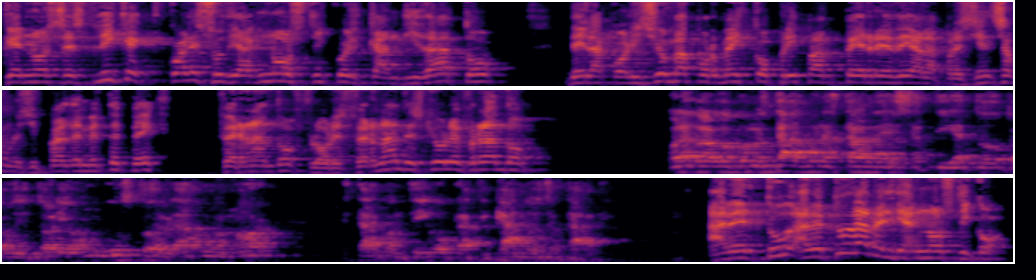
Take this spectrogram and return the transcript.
Que nos explique cuál es su diagnóstico, el candidato de la coalición va por México, PRIPAN, PRD a la presidencia municipal de Metepec, Fernando Flores Fernández. ¿Qué huele, Fernando? Hola Eduardo, ¿cómo estás? Buenas tardes a ti y a todo tu auditorio. Un gusto, de verdad, un honor estar contigo platicando esta tarde. A ver, tú, a ver, tú dame el diagnóstico.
